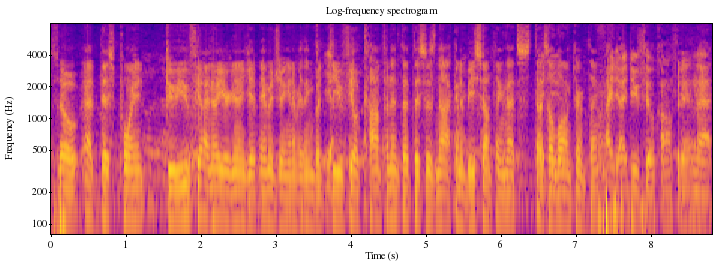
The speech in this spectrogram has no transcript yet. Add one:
So at this point, do you feel? I know you're going to get imaging and everything, but yeah. do you feel confident that this is not going to be something that's that's a long term thing? I, I, do feel confident in that.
